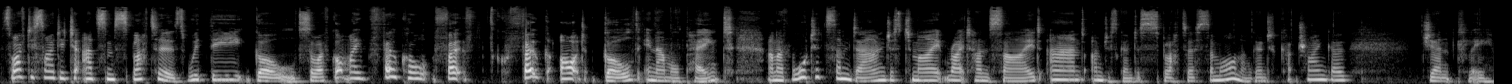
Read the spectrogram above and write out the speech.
So I've decided to add some splatters with the gold. So I've got my focal, fo Folk Art Gold enamel paint and I've watered some down just to my right hand side and I'm just going to splatter some on. I'm going to cut, try and go gently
